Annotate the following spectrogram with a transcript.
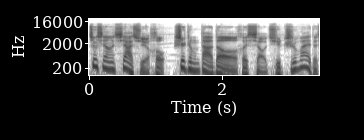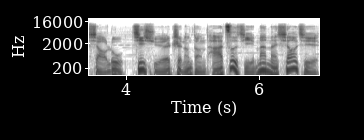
就像下雪后，市政大道和小区之外的小路积雪，只能等它自己慢慢消解。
